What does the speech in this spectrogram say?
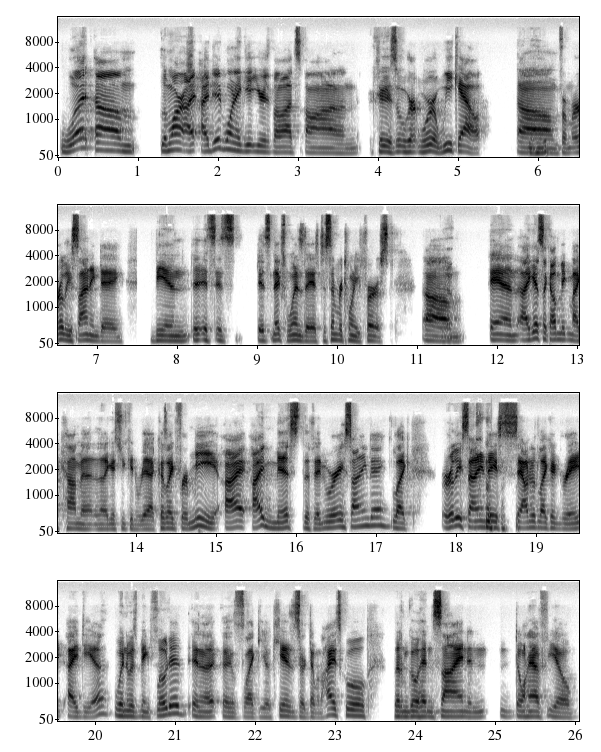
What, um, Lamar, I, I did want to get your thoughts on because we're, we're a week out um, mm-hmm. from early signing day being it's it's it's next Wednesday. It's December twenty first. Um, yeah. and I guess like I'll make my comment and I guess you can react because like for me, I I missed the February signing day. Like early signing day sounded like a great idea when it was being floated, and it's like you know kids are done with high school, let them go ahead and sign and don't have you know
